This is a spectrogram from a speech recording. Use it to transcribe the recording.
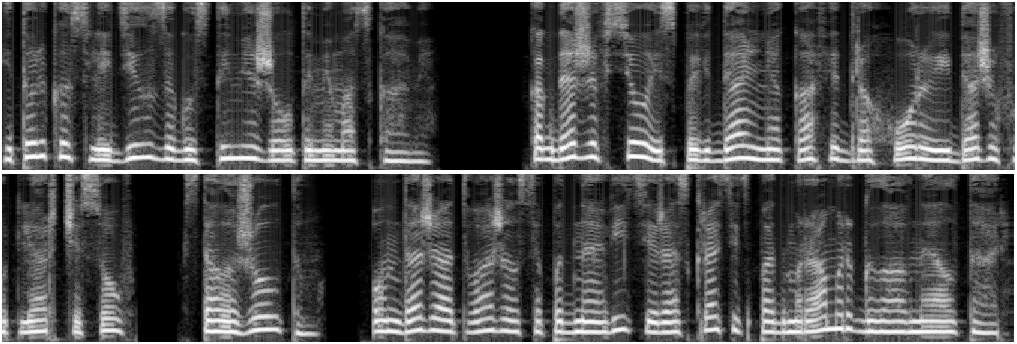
и только следил за густыми желтыми мазками. Когда же все, исповедальня, кафедра, хоры и даже футляр часов стало желтым, он даже отважился подновить и раскрасить под мрамор главный алтарь.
